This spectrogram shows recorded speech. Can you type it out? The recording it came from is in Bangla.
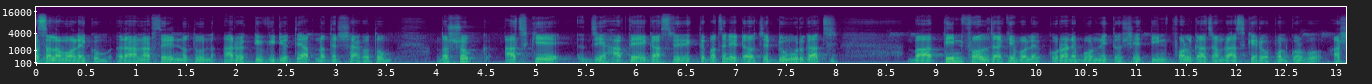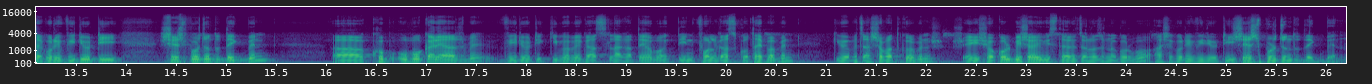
আসসালামু আলাইকুম। রাহা নার্সারির নতুন আরও একটি ভিডিওতে আপনাদের স্বাগতম। দর্শক, আজকে যে হাতে গাছটি দেখতে পাচ্ছেন, এটা হচ্ছে ডুমুর গাছ বা তিন ফল যাকে বলে, কোরআনে বর্ণিত সে তিন ফল গাছ আমরা আজকে রোপণ করব। আশা করি ভিডিওটি শেষ পর্যন্ত দেখবেন। খুব উপকারে আসবে ভিডিওটি, কীভাবে গাছ লাগাতে হবে এবং তিন ফল গাছ কোথায় পাবেন, কীভাবে চাষাবাদ করবেন, এই সকল বিষয়ে বিস্তারিত আলোচনা করব। আশা করি ভিডিওটি শেষ পর্যন্ত দেখবেন।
